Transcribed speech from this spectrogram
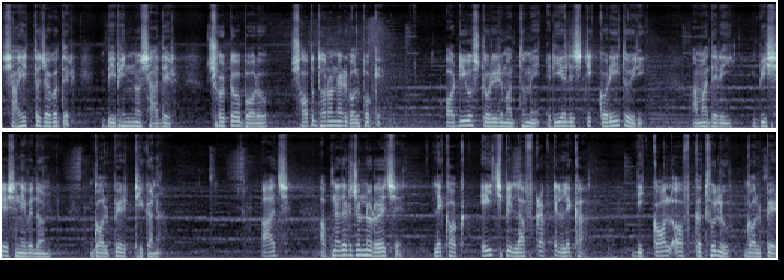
সাহিত্য জগতের বিভিন্ন স্বাদের ছোট বড় সব ধরনের গল্পকে অডিও স্টোরির মাধ্যমে রিয়েলিস্টিক করেই তৈরি আমাদের এই বিশেষ নিবেদন, গল্পের ঠিকানা। আজ আপনাদের জন্য রয়েছে লেখক এইচপি লাভক্রাফটের লেখা দি কল অফ কথুলু গল্পের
